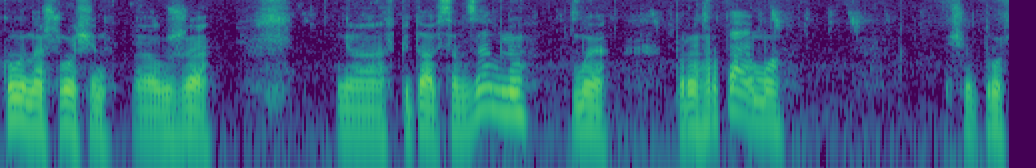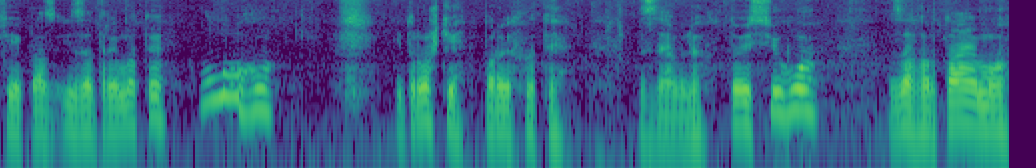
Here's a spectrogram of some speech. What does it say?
Коли наш розчин вже впітався в землю, ми перегортаємо, щоб трохи якраз і затримати вологу, і трошки порихлити землю. Тобто його загортаємо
